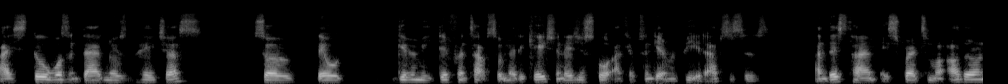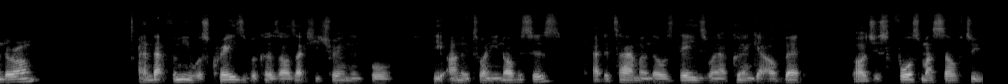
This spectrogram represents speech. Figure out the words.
I still wasn't diagnosed with HS. So they were giving me different types of medication. They just thought I kept on getting repeated abscesses. And this time it spread to my other underarm. And that for me was crazy because I was actually training for the under 20 novices at the time. And those days when I couldn't get out of bed, I'll just forced myself to.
